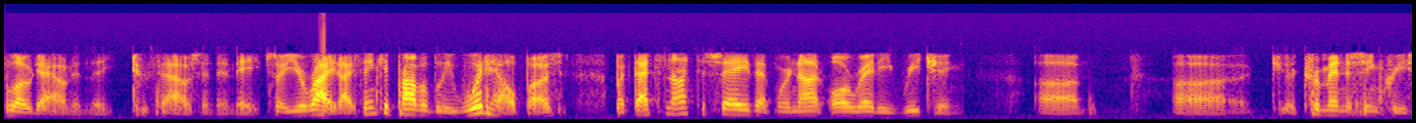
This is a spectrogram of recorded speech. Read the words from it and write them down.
slowdown in the 2008. So you're right. I think it probably would help us, but that's not to say that we're not already reaching tremendous increase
